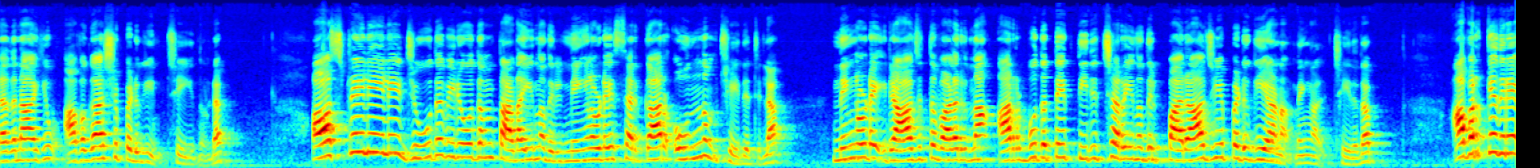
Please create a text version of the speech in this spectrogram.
നദനാഹ്യു അവകാശപ്പെടുകയും ചെയ്യുന്നുണ്ട്. ഓസ്ട്രേലിയയിലെ ജൂതവിരോധം തടയുന്നതിൽ നിങ്ങളുടെ സർക്കാർ ഒന്നും ചെയ്തിട്ടില്ല. നിങ്ങളുടെ രാജ്യത്ത് വളരുന്ന അർബുദത്തെ തിരിച്ചറിയുന്നതിൽ പരാജയപ്പെടുകയാണ് നിങ്ങൾ ചെയ്തത്. അവർക്കെതിരെ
